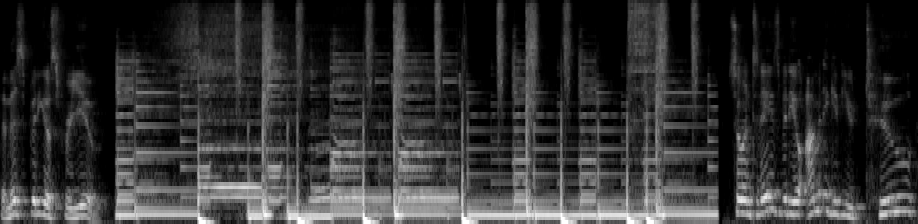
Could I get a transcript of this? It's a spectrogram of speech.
Then this video is for you. So in today's video, I'm gonna give you two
